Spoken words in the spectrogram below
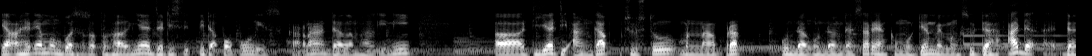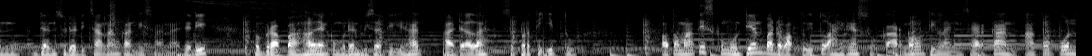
yang akhirnya membuat sesuatu halnya jadi tidak populis karena dalam hal ini uh, dia dianggap justru menabrak undang-undang dasar yang kemudian memang sudah ada dan dan sudah dicanangkan di sana. Jadi beberapa hal yang kemudian bisa dilihat adalah seperti itu. Otomatis kemudian pada waktu itu akhirnya Soekarno dilengserkan ataupun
